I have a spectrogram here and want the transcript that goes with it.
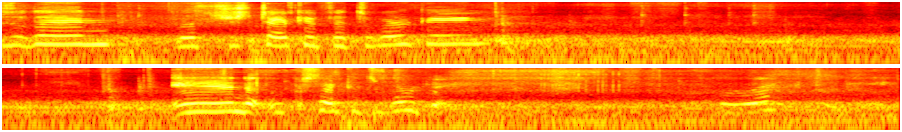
So then let's just check if it's working. And it looks like it's working correctly.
